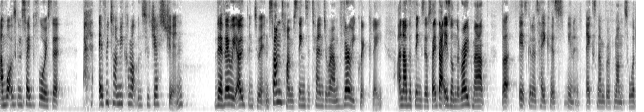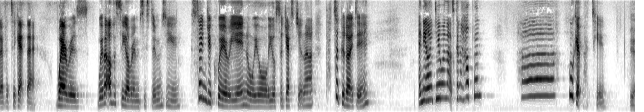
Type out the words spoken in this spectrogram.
and what I was going to say before is that every time you come up with a suggestion they're very open to it. And sometimes things are turned around very quickly. And other things they'll say, that is on the roadmap, but it's going to take us, you know, X number of months or whatever to get there. Whereas with other CRM systems, you send your query in or your, your suggestion that that's a good idea. Any idea when that's going to happen? Uh, we'll get back to you. Yeah,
